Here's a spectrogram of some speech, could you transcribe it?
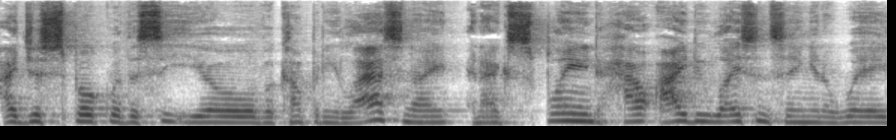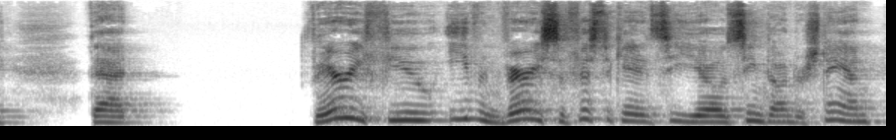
i just spoke with the ceo of a company last night and i explained how i do licensing in a way that very few, even very sophisticated CEOs seem to understand.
